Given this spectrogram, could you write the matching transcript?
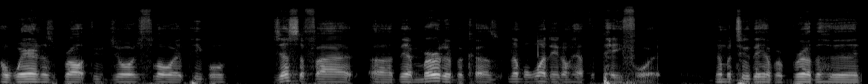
awareness brought through George Floyd, people justify uh, their murder because number one, they don't have to pay for it. Number two, they have a brotherhood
